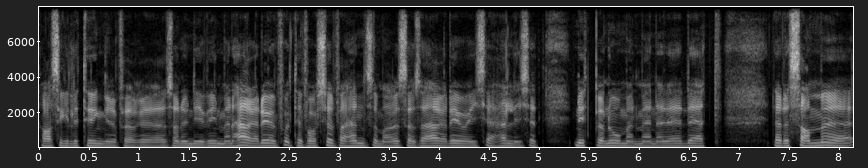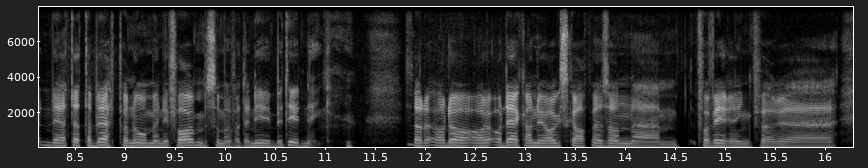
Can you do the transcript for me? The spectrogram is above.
har sikkert litt tyngre for sånne sånne nyvin, men her er det jo til forskjell fra hen som Marissa, så her er det jo ikke, heller ikke et nytt pronomen, men det, det, er et, det er det samme, det er et etablert pronomen i form som har fått en ny betydning. Så og, da, og, og det kan jo òg skape en sånn um, forvirring for uh,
